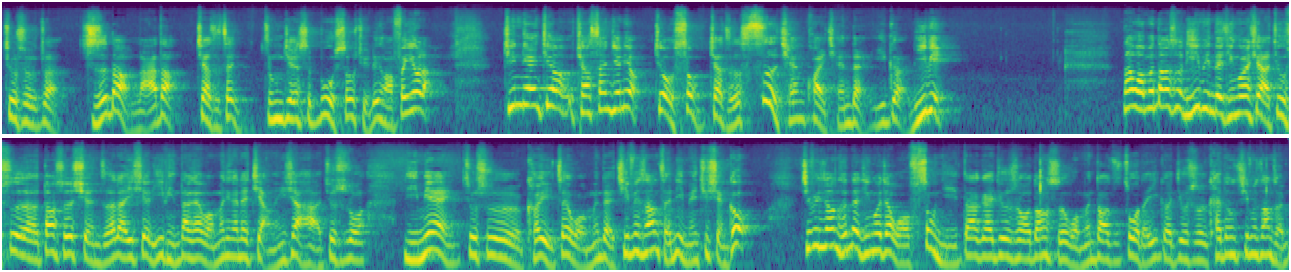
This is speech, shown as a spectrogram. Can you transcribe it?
就是这直到拿到驾驶证中间是不收取任何费用了，今天交交三千六就送价值四千块钱的一个礼品。那我们当时礼品的情况下，就是当时选择了一些礼品，大概我们就跟他讲一下哈，就是说里面就是可以在我们的积分商城里面去选购。积分商城的情况下，我送你大概就是说，当时我们当时做的一个就是开通积分商城，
